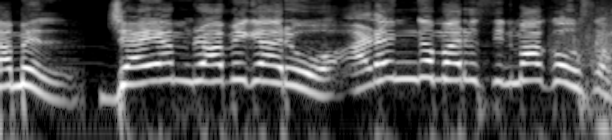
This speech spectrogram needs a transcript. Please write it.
తమిళ్ జయం రవి గారు అడంగమరు సినిమా కోసం.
